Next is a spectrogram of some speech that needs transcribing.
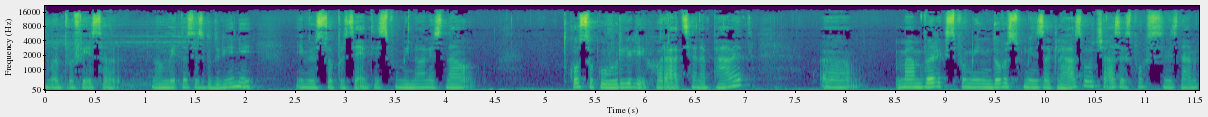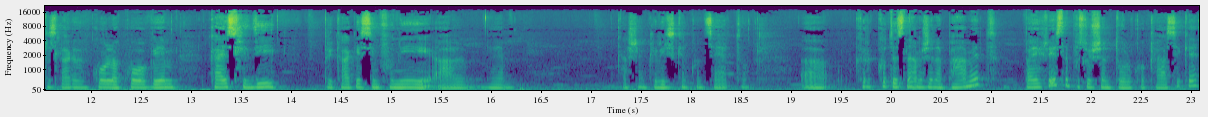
moj profesor na umetnosti in zgodovini, je imel 100% spomin. On je znal, tako so govorili, Horacija na pamet. Uh, imam velik spomin in dober spomin za glasbo, včasih sploh si ne znam razlagati, kako lahko vem, kaj sledi pri kakšni simfoniji ali vem, kakšnem klavirskem koncertu. Uh, ker kot znam že na pamet, pa jih res ne poslušam toliko klasike,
